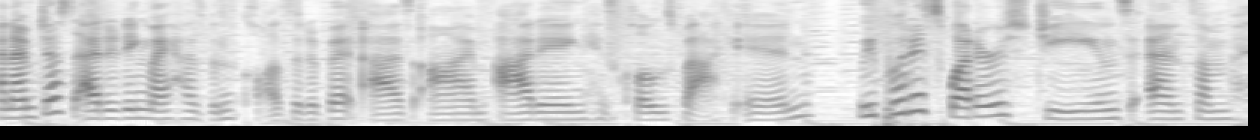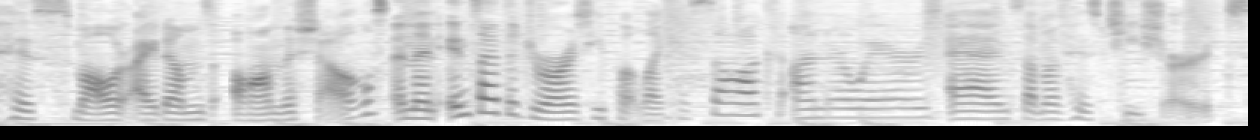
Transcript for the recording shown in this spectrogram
And I'm just editing my husband's closet a bit as I'm adding his clothes back in. We put his sweaters, jeans, and some of his smaller items on the shelves. And then inside the drawers, he put like his socks, underwears, and some of his t-shirts.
